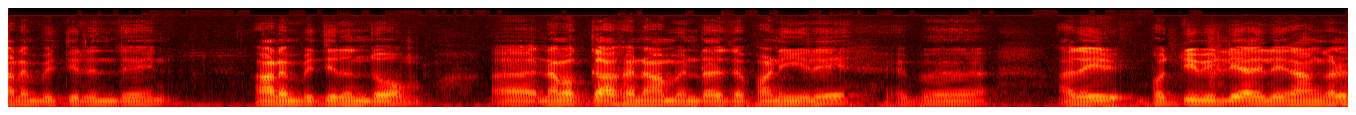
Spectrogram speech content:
ஆரம்பித்திருந்தேன் ஆரம்பித்திருந்தோம். நமக்காக நாம் என்ற அந்த பணியிலே இப்போ அதை பொத்திவில்லை. அதில் நாங்கள்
